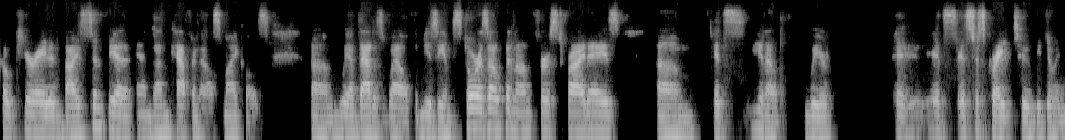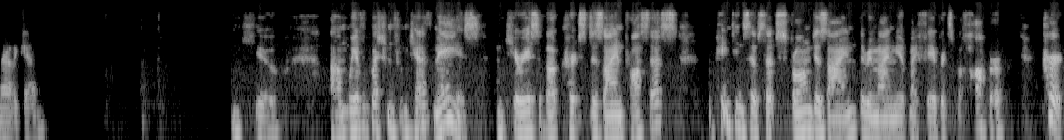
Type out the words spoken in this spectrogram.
co-curated by Cynthia and um, Catherine Alice Michaels. Um, we have that as well. The museum store is open on first Fridays. Um, it's, you know, we're, it's, it's just great to be doing that again. Thank you. Um, we have a question from Kath Mays. I'm curious about Kurt's design process. The paintings have such strong design. They remind me of my favorites of Hopper. Kurt,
